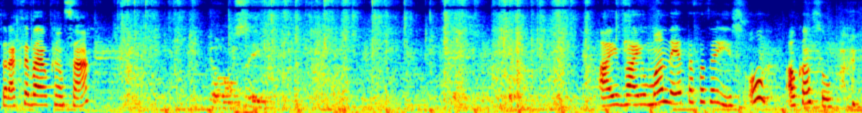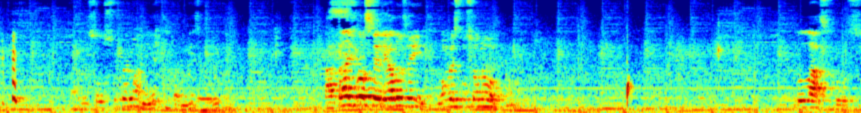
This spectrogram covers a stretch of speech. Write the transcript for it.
Será que você vai alcançar? Eu não sei. Aí vai o maneta fazer isso. Oh, alcançou. Eu sou super maneiro, pra mim. Tá Atrás de você, aí. Vamos ver se funcionou. Lascou-se.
